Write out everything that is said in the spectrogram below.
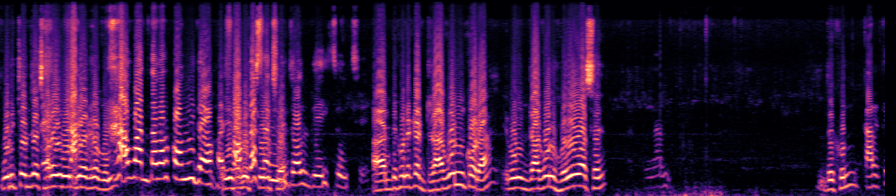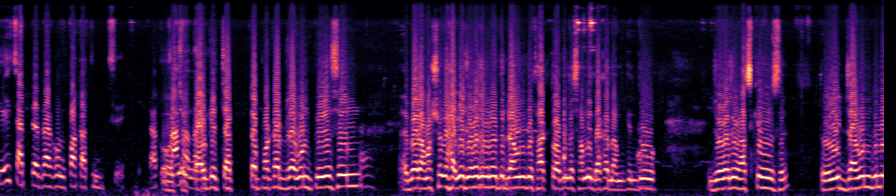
পরিচর্যা ছাড়াই বলব একরকম। খাবার দাবার কমই দেওয়া হয় সব এইভাবে চলছে। জল দিয়েই চলছে। আর দেখুন একটা ড্রাগন করা এবং ড্রাগন হয়েও আছে। দেখুন। কালকেই চারটা ড্রাগন পাকা তুলছে। আচ্ছা। কালকে চারটা পাকা ড্রাগন পেরেছেন। হ্যাঁ। এবার আমার সঙ্গে আগে যোগাযোগ হলে তো ড্রাগনগুলো থাকতো আপনাদের সামনে দেখাতাম কিন্তু যোগাযোগ আজকে হয়েছে। তো এই ড্রাগনগুলো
